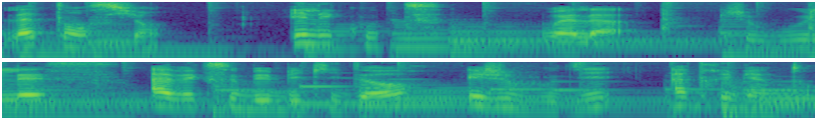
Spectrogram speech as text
l'attention et l'écoute. Voilà, je vous laisse avec ce bébé qui dort et je vous dis à très bientôt.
